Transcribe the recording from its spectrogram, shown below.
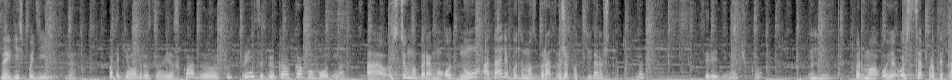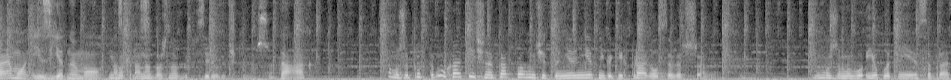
на якійсь події. Да. Вот таким образом я складываю. Тут, в принципе, как, как угодно. А ось цю ми беремо одну, а далі будемо збирати вже по кілька Да. штук. Серединочку. Угу. Тепер ми о- ось це протикаємо і з'єднуємо И вот наскрізь. она должна быть в середочке наша. Так. Там уже просто, ну, хаотично, как получится, не, нет никаких правил совершенно. Мы можем его, ее плотнее собрать,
